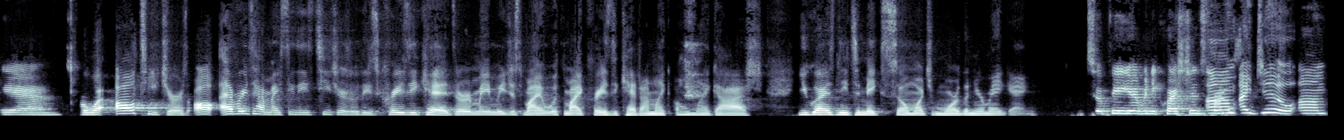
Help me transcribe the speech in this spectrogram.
Yeah. For what all teachers, all every time I see these teachers with these crazy kids, or maybe just my with my crazy kid, I'm like, oh my gosh, you guys need to make so much more than you're making. Sophia, you have any questions for Um, us? I do. Um,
